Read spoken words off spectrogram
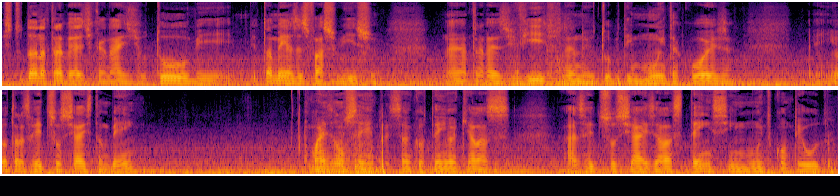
estudando através de canais de YouTube. Eu também às vezes faço isso, né? através de vídeos, né? no YouTube tem muita coisa em outras redes sociais também. Mas não sei, a impressão que eu tenho é que elas, as redes sociais elas têm sim muito conteúdo,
